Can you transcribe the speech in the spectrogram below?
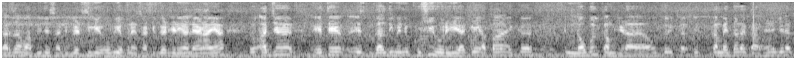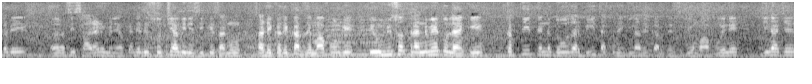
ਕਰਜ਼ਾ ਮਾਫੀ ਦੇ ਸਰਟੀਫਿਕੇਟ ਸੀਗੇ ਉਹ ਵੀ ਆਪਣੇ ਸਰਟੀਫਿਕੇਟ ਜਿਹੜੇ ਆ ਲੈਣ ਆਏ ਆ। ਤੋਂ ਅੱਜ ਇੱਥੇ ਇਸ ਗੱਲ ਦੀ ਮੈਨੂੰ ਖੁਸ਼ੀ ਹੋ ਰਹੀ ਹੈ ਕਿ ਆਪਾਂ ਇੱਕ ਨੋਬਲ ਕੰਮ ਜਿਹੜਾ ਆ ਉਹ ਤੋਂ ਇੱਕ ਇੱਕ ਕੰਮ ਇਦਾਂ ਦਾ ਕਰ ਰਹੇ ਹਾਂ ਜਿਹੜਾ ਕਦੇ ਅਸੀਂ ਸਾਰਿਆਂ ਨੂੰ ਮਿਲਿਆ। ਕਹਿੰਦੇ ਅਸੀਂ ਸੋਚਿਆ ਵੀ ਨਹੀਂ ਸੀ ਕਿ ਸਾਨੂੰ, ਸਾਡੇ ਕਦੇ ਕਰਜ਼ੇ ਮਾਫ ਹੋਣਗੇ। ਇਹ 1993 ਤੋਂ ਲੈ ਕੇ 31 3 2020 ਤੱਕ ਦੇ ਜਿਨ੍ਹਾਂ ਦੇ ਕਰਜ਼ੇ ਸੀਗੇ ਉਹ ਮਾਫ ਹੋਏ ਨੇ, ਜਿਨ੍ਹਾਂ 'ਚ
